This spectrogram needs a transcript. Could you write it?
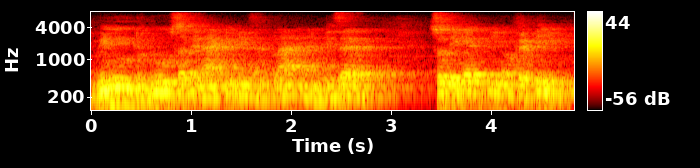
willing to do certain activities and plan and desire. So they get, you know, fatigued.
